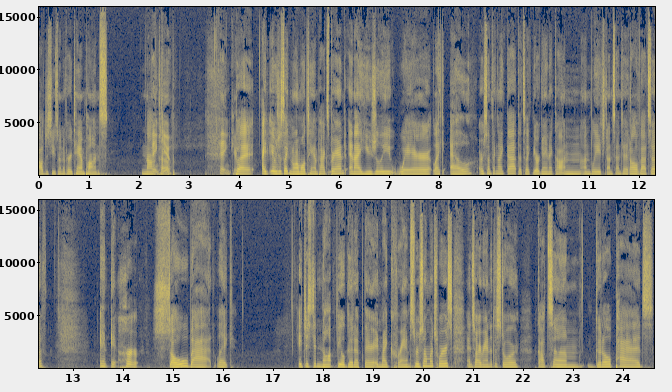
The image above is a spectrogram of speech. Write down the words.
I'll just use one of her tampons, not Thank a you. cup. Thank you. But I, it was just like normal Tampax brand, and I usually wear like L or something like that. That's like the organic cotton, unbleached, unscented, all of that stuff. And it hurt so bad, like. It just did not feel good up there, and my cramps were so much worse. And so I ran to the store, got some good old pads,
